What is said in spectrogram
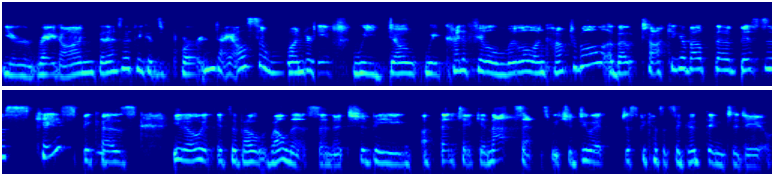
you're right on, Vanessa. I think it's important. I also wonder if we don't, we kind of feel a little uncomfortable about talking about the business case because, you know, it, it's about wellness and it should be authentic in that sense. We should do it just because it's a good thing to do.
